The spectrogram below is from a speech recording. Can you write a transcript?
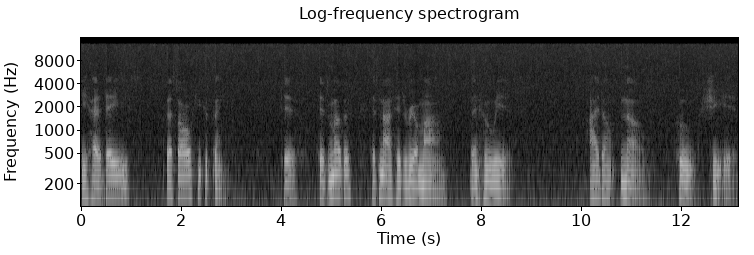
He had days, that's all he could think. If his mother is not his real mom, then who is? I don't know who she is.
